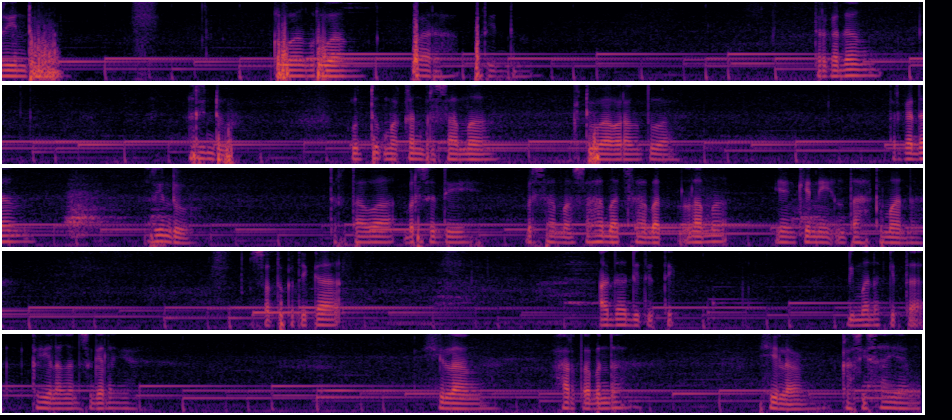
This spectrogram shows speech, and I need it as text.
rindu. Ruang-ruang para perindu. Terkadang rindu untuk makan bersama kedua orang tua. Terkadang rindu tertawa bersedih bersama sahabat-sahabat lama yang kini entah ke mana suatu ketika ada di titik di mana kita kehilangan segalanya. Hilang harta benda hilang kasih sayang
